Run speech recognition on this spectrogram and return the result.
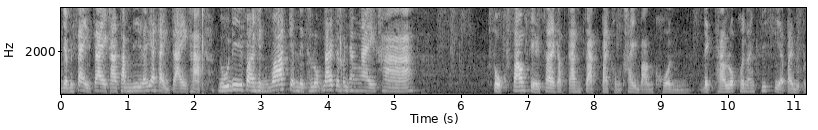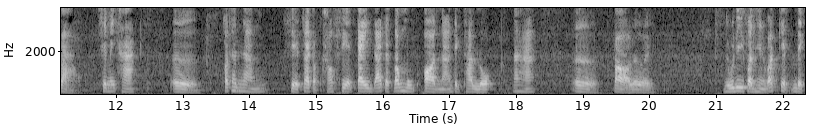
อย่าไปใส่ใจค่ะทำดีแล้วอย่าใส่ใจค่ะ หนูดีฝ่ายเห็นว่าเก็บเด็กทะลกได้จะเป็นยังไงคะโศกเศร้าเสียใจกับการจากไปของใครบางคน เด็กทารกคนนั้นคือเสียไปหรือเปล่า ใช่ไหมคะ เออ เพราะฉะนั้น เสียใจกับเขาเสียใจได้แต่ต้อง move on นะเด็กทารกนะคะเออ ต่อเลยหนูดีฝันเห็นว่าเก็บเด็ก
